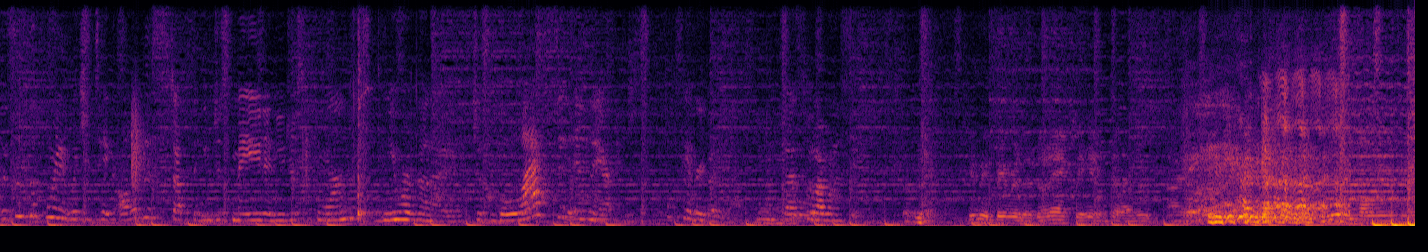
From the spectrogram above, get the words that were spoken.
This is the point at which you take all of this stuff that you just made and you just formed, and you are gonna just blast it in there and just fuck everybody up. Mm-hmm. That's what I want to see. Do me a favor though, don't actually hit until I move.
